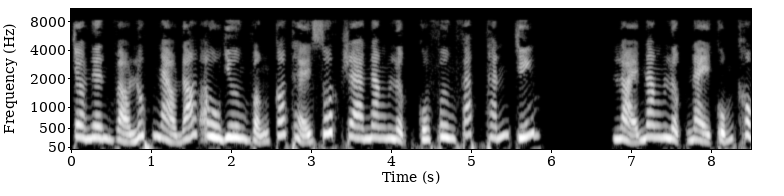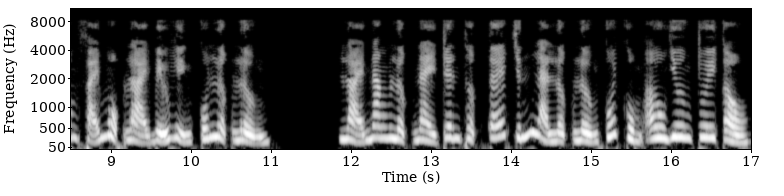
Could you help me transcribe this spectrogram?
Cho nên vào lúc nào đó Âu Dương vẫn có thể xuất ra năng lực của phương pháp thánh chiến. Loại năng lực này cũng không phải một loại biểu hiện của lực lượng. Loại năng lực này trên thực tế chính là lực lượng cuối cùng Âu Dương truy cầu.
